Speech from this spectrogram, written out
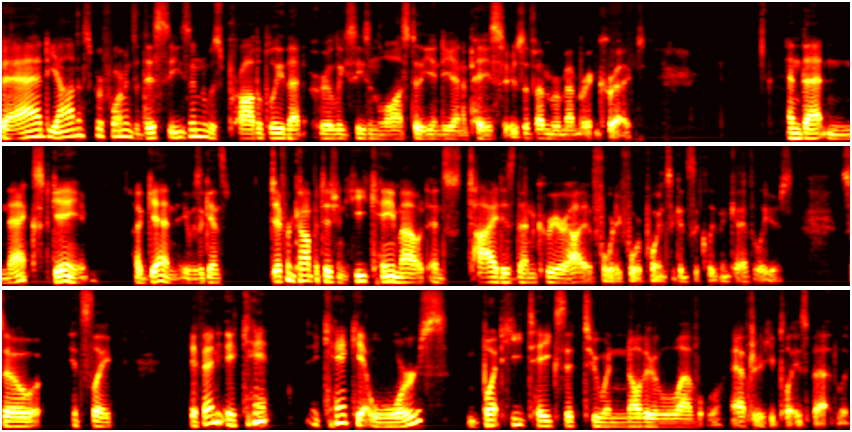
bad Giannis performance this season was probably that early season loss to the Indiana Pacers if I'm remembering correct. And that next game, again, it was against different competition. He came out and tied his then career high of 44 points against the Cleveland Cavaliers. So it's like if any it can't it can't get worse but he takes it to another level after he plays badly.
